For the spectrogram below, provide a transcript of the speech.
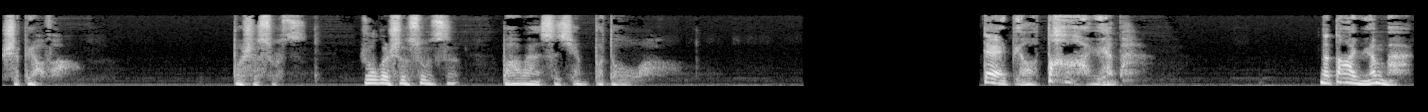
是表法，不是数字。如果是数字，八万四千不多啊，代表大圆满。那大圆满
